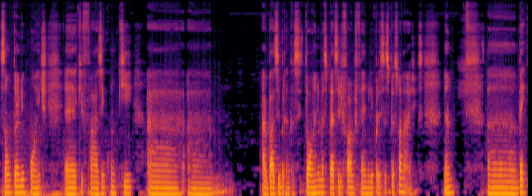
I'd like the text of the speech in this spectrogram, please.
são um turning point é, que fazem com que a, a, a, base branca se torne uma espécie de found family para esses personagens. Né? Uh, bem,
